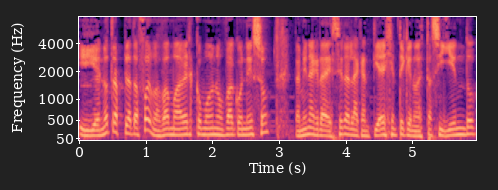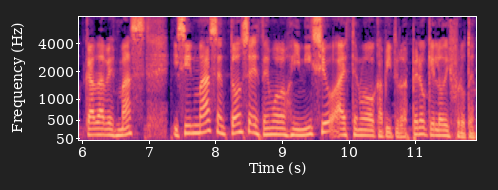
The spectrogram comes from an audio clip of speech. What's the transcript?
y en otras plataformas. Vamos a ver cómo nos va con eso. También agradecer a la cantidad de gente que nos está siguiendo cada vez más. Y sin más, entonces demos inicio a este nuevo capítulo. Espero que lo disfruten.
